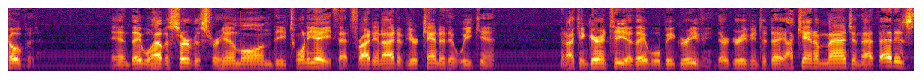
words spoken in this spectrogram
COVID. And they will have a service for him on the 28th, that Friday night of your candidate weekend. And I can guarantee you they will be grieving. They're grieving today. I can't imagine that. That is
